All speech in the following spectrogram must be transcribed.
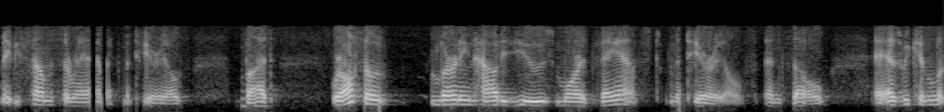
maybe some ceramic materials, but we're also learning how to use more advanced materials. And so as we can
